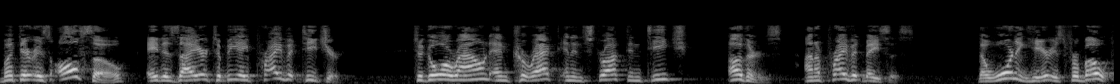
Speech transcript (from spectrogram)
But there is also a desire to be a private teacher, to go around and correct and instruct and teach others on a private basis. The warning here is for both.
